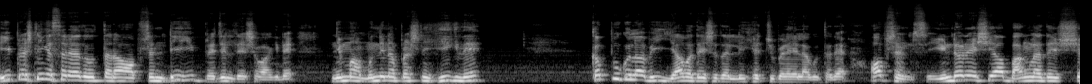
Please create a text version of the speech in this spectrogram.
ಈ ಪ್ರಶ್ನೆಗೆ ಸರಿಯಾದ ಉತ್ತರ ಆಪ್ಷನ್ ಡಿ ಬ್ರೆಜಿಲ್ ದೇಶವಾಗಿದೆ. ನಿಮ್ಮ ಮುಂದಿನ ಪ್ರಶ್ನೆ ಹೀಗಿದೆ. ಕಪ್ಪು ಗುಲಾಬಿ ಯಾವ ದೇಶದಲ್ಲಿ ಹೆಚ್ಚು ಬೆಳೆಯಲಾಗುತ್ತದೆ? Options Indonesia, Bangladesh,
